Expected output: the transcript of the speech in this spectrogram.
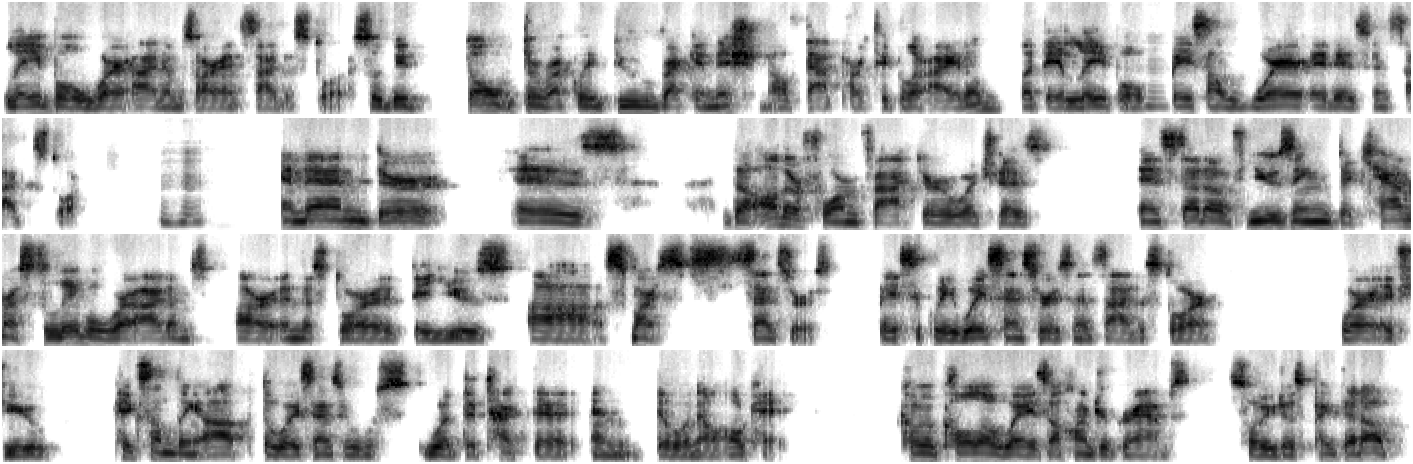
label where items are inside the store. So they don't directly do recognition of that particular item, but they label mm-hmm. based on where it is inside the store. Mm-hmm. And then there is the other form factor, which is instead of using the cameras to label where items are in the store, they use uh, smart sensors, basically weight sensors inside the store, where if you pick something up, the weight sensor would detect it and it will know, okay, Coca-Cola weighs 100 grams. So you just picked it up,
